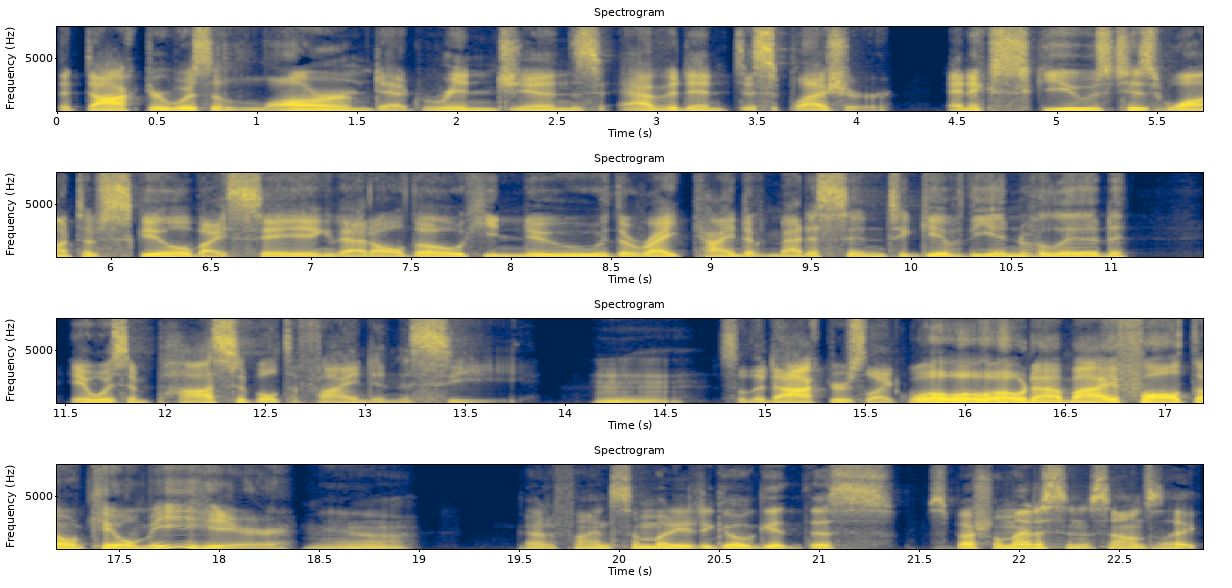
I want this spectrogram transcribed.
the doctor was alarmed at Rin Jin's evident displeasure and excused his want of skill by saying that although he knew the right kind of medicine to give the invalid, it was impossible to find in the sea. Hmm. So the doctor's like, Whoa, whoa, whoa, not my fault. Don't kill me here. Yeah. Got to find somebody to go get this special medicine, it sounds like.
